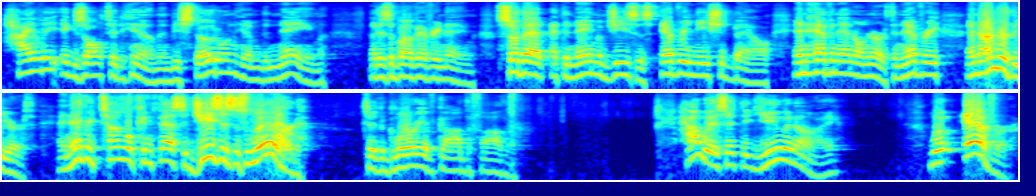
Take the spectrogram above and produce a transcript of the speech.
highly exalted him and bestowed on him the name that is above every name, so that at the name of Jesus every knee should bow in heaven and on earth and every and under the earth, and every tongue will confess that Jesus is Lord to the glory of God the Father. How is it that you and I will ever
